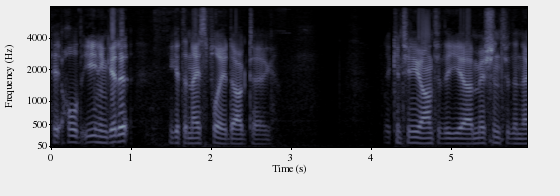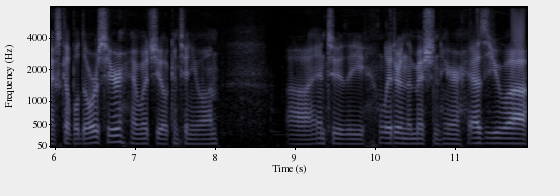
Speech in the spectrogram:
hit hold E and get it, you get the nice play dog tag. You continue on through the uh, mission through the next couple doors here, in which you'll continue on uh, into the later in the mission here. As you uh,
